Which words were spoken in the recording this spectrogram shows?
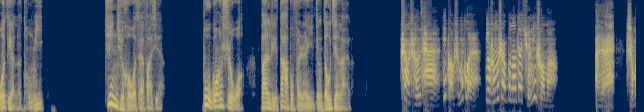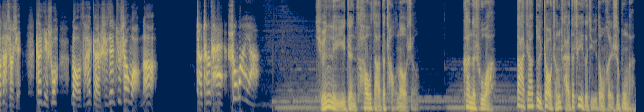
我点了同意。进去后，我才发现。不光是我，班里大部分人已经都进来了。赵成才，你搞什么鬼？有什么事儿不能在群里说吗？哎哎，什么大消息？赶紧说，老子还赶时间去上网呢。赵成才，说话呀！群里一阵嘈杂的吵闹声，看得出啊，大家对赵成才的这个举动很是不满。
